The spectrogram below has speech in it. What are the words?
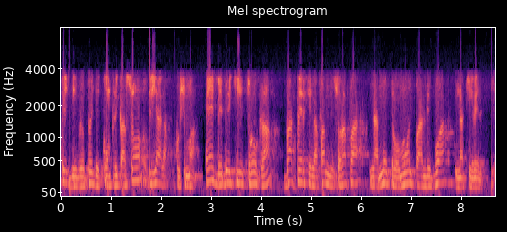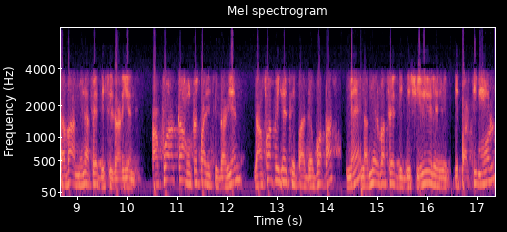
peut développer des complications liées à l'accouchement. Un bébé qui est trop grand va faire que la femme ne saura pas la mettre au monde par les voies naturelles. Ça va amener à faire des césariennes. Parfois, quand on ne fait pas les césariennes, L'enfant peut naître par des voies basses, mais la mère va faire des déchirures et des parties molles.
